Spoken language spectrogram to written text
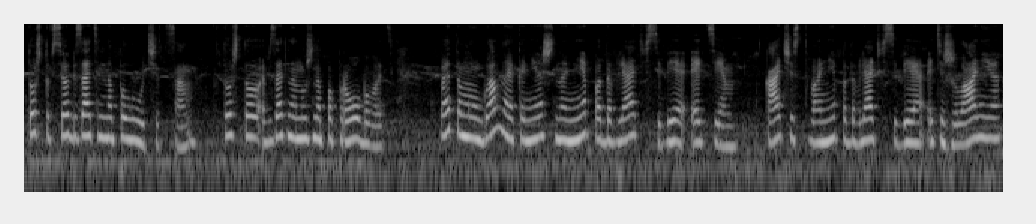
в то, что все обязательно получится, в то, что обязательно нужно попробовать. Поэтому главное, конечно, не подавлять в себе эти качества, не подавлять в себе эти желания,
